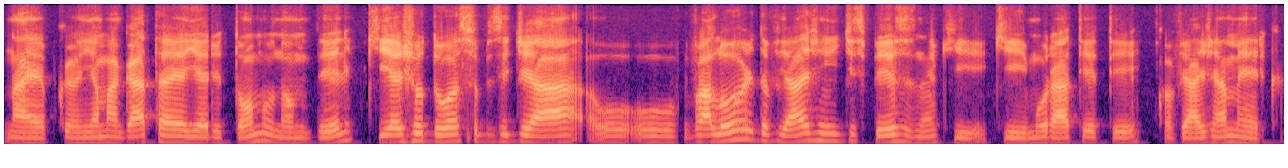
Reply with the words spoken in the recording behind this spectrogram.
na época, Yamagata Yaritomo, o nome dele, que ajudou a subsidiar o, o valor da viagem e despesas né, que, que Murata ia ter com a viagem à América.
